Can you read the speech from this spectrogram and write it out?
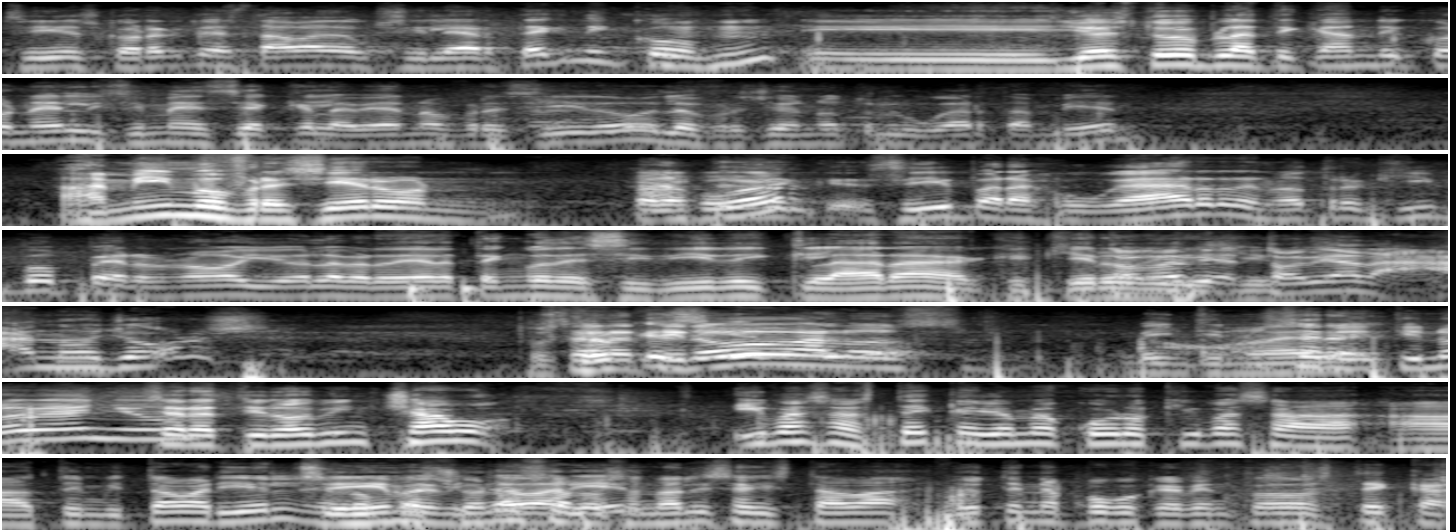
Sí, es correcto, estaba de auxiliar técnico y yo estuve platicando y con él y sí me decía que le habían ofrecido, le ofrecieron en otro lugar también. A mí me ofrecieron ¿Para antes jugar? de que- sí, para jugar en otro equipo, pero no, yo la verdad ya la tengo decidida y clara que quiero Todavía, dirigir. todavía da, ¿no, George? Pues Se retiró sí, a ¿no? los 29. 29 años. Se retiró bien chavo. Ibas a Azteca, yo me acuerdo que ibas a, a- te invitaba Ariel Sí, en me ocasiones invitaba a los Ariel. análisis, ahí estaba. Yo tenía poco que había entrado a Azteca.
